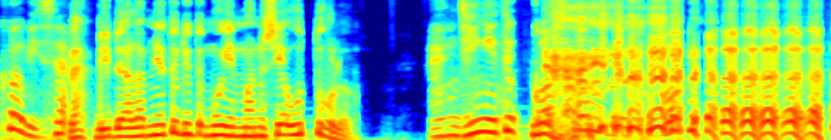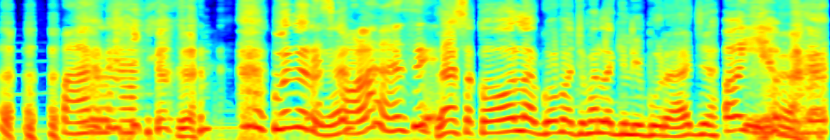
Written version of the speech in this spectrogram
Kok bisa? Lah di dalamnya tuh ditemuin manusia utuh loh. Anjing itu kostum bego Parah Bener Lu kan? sekolah gak sih? Lah sekolah gue mah cuman lagi libur aja. Oh iya bener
